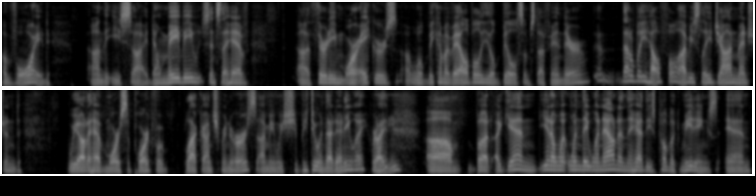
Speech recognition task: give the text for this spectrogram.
a void on the east side. Now maybe since they have uh, 30 more acres uh, will become available, you'll build some stuff in there. And that'll be helpful. Obviously, John mentioned we ought to have more support for black entrepreneurs. I mean, we should be doing that anyway, right? Mm-hmm. Um, but again, you know, when, when they went out and they had these public meetings and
